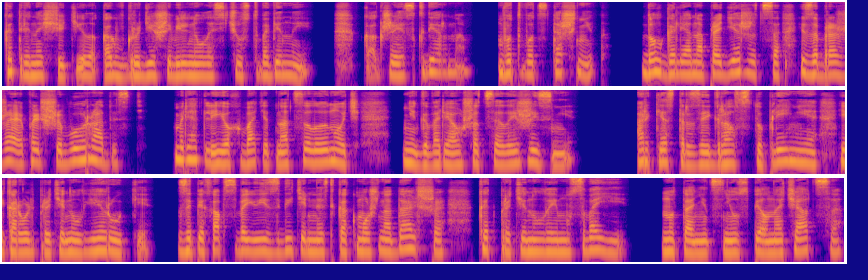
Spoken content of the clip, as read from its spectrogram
Катрин ощутила, как в груди шевельнулось чувство вины. Как же ей скверно. Вот-вот стошнит. Долго ли она продержится, изображая фальшивую радость? Вряд ли ее хватит на целую ночь, не говоря уж о целой жизни. Оркестр заиграл вступление, и король протянул ей руки. Запихав свою извительность как можно дальше, Кэт протянула ему свои. Но танец не успел начаться,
